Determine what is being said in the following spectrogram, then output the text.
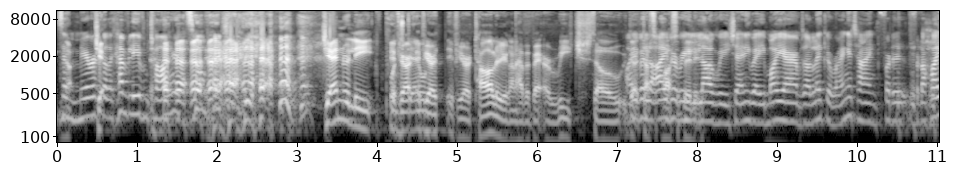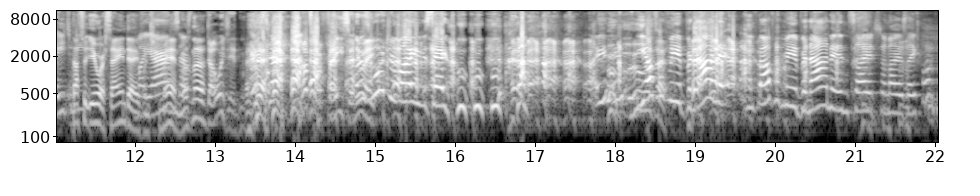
It's a miracle. ge- I can't believe I'm taller. So much. generally, if you're if you're if you're taller, you're gonna have a better reach. So I have, that, a, that's a I have a really long reach anyway. My arms are like orangutan for the for the height. That's what you were saying, Dave, My when you came in, arms are- wasn't it? No, we didn't. Not to her face, I was anyway. wondering why he was saying. Hoo, hoo, hoo. I- he offered me a banana. He offered me a banana inside, and I was like, "What?"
